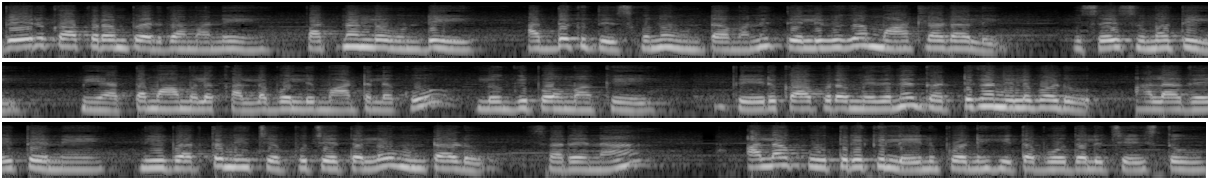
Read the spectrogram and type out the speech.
వేరు కాపురం పెడదామని పట్నంలో ఉండి అద్దెకు తీసుకుని ఉంటామని తెలివిగా మాట్లాడాలి. ఉసే సుమతి మీ అత్తమామల కళ్ళబొల్లి మాటలకు లొంగిపోమాకే. పేరు కాపురం మీదనే గట్టిగా నిలబడు. అలాగైతేనే నీ భర్త నీ చెప్పు చేతల్లో ఉంటాడు. సరేనా? అలా కూతురికి లేనిపోని హితబోధలు చేస్తూ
